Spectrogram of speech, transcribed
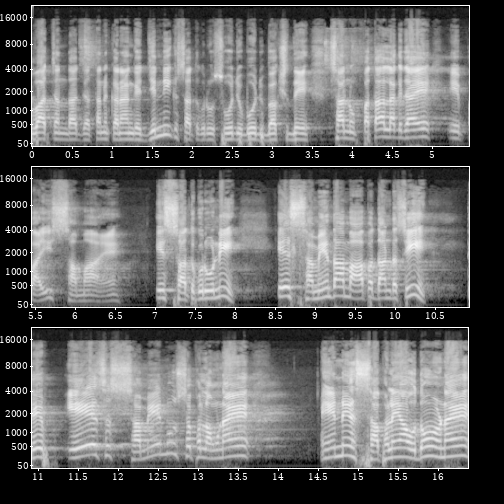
ਵਾਚਨ ਦਾ ਯਤਨ ਕਰਾਂਗੇ। ਜਿੰਨੀ ਕੁ ਸਤਿਗੁਰੂ ਸੂਝ ਬੂਝ ਬਖਸ਼ ਦੇ ਸਾਨੂੰ ਪਤਾ ਲੱਗ ਜਾਏ, ਇਹ ਭਾਈ ਸਮਾਂ ਹੈ। ਇਹ ਸਤਿਗੁਰੂ ਨਹੀਂ, ਇਹ ਸਮੇਂ ਦਾ ਮਾਪਦੰਡ ਸੀ ਤੇ ਇਸ ਸਮੇਂ ਨੂੰ ਸਫਲਾਉਣਾ ਹੈ। ਇਹਨੇ ਸਫਲਿਆਂ ਉਦੋਂ ਹੋਣਾ ਹੈ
